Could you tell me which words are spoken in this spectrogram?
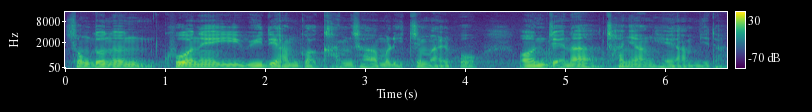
성도는 구원의 이 위대함과 감사함을 잊지 말고 언제나 찬양해야 합니다.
